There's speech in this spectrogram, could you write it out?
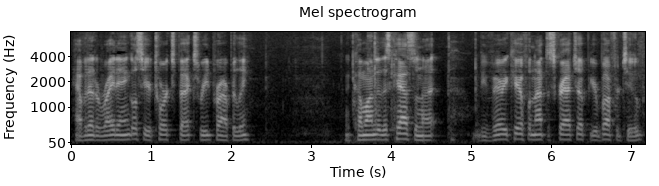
Have it at a right angle so your torque specs read properly. And come onto this castle nut. Be very careful not to scratch up your buffer tube.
